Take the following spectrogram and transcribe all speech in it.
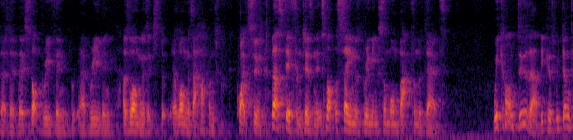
they're, they've stopped breathing, uh, breathing as, long as, it's, as long as that happens quite soon. That's different, isn't it? It's not the same as bringing someone back from the dead. We can't do that because we don't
